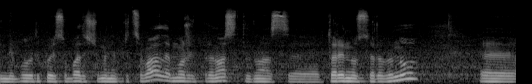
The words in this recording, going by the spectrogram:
І не було такої суботи, що ми не працювали. Можуть приносити до нас е, вторинну сировину. Е,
